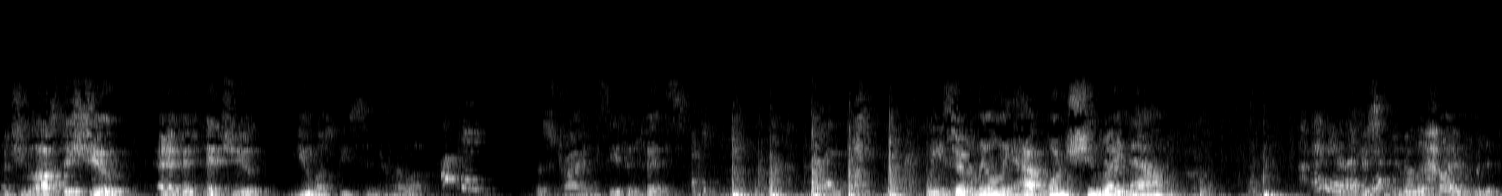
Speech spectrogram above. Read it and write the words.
and she lost a shoe. And if it fits you, you must be Cinderella. Okay. Let's try and see if it fits. Okay. Well, you certainly only have one shoe right now. Anyway, Cinderella, try to put it.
